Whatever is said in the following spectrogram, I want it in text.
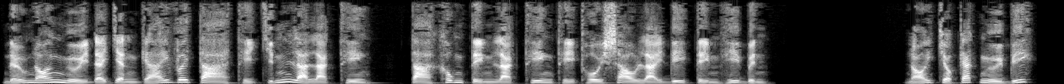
Nếu nói người đã giành gái với ta thì chính là Lạc Thiên, ta không tìm Lạc Thiên thì thôi sao lại đi tìm Hi Bình. Nói cho các ngươi biết.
